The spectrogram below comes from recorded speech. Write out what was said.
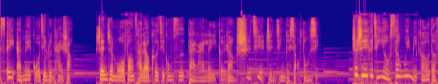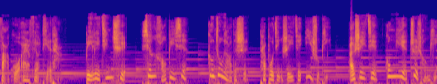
SAMA 国际论坛上，深圳魔方材料科技公司带来了一个让世界震惊的小东西。这是一个仅有三微米高的法国埃菲尔铁塔，比例精确，纤毫毕现。更重要的是，它不仅是一件艺术品，而是一件工业制成品，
